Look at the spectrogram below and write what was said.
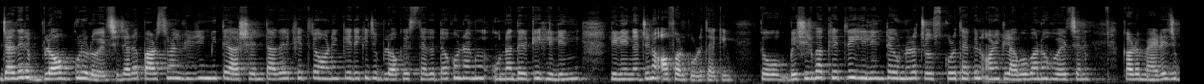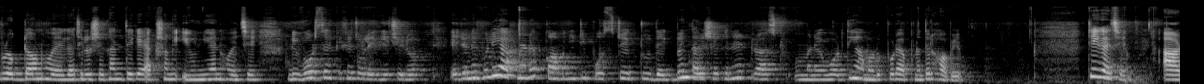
যাদের ব্লকগুলো রয়েছে, যারা পার্সোনাল রিডিং নিতে আসেন, তাদের ক্ষেত্রে অনেকে দেখি যে ব্লকেজ থাকে। তখন আমি ওনাদেরকে হিলিং হিলিংয়ের জন্য অফার করে থাকি। তো বেশিরভাগ ক্ষেত্রেই হিলিংটা ওনারা চুজ করে থাকেন। অনেক লাভবানও হয়েছেন। কারও ম্যারেজ ব্রোকডাউন হয়ে গেছিল, সেখান থেকে একসঙ্গে ইউনিয়ন হয়েছে ডিভোর্সের কেসে চলে গিয়েছিল। এই জন্য বলি আপনারা কমিউনিটি পোস্টে একটু দেখবেন, তাহলে সেখানে ট্রাস্ট মানে ওয়ার্থি আমার উপরে আপনাদের হবে। ঠিক আছে। আর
